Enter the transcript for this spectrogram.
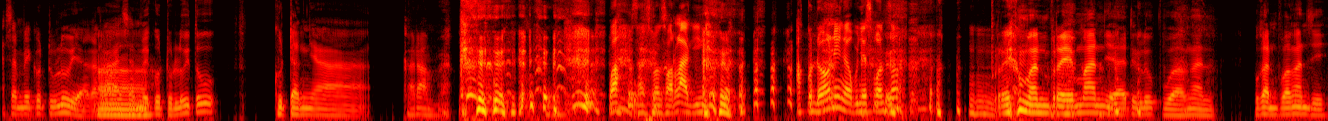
SMP ku dulu ya karena Ah. SMP ku dulu itu gudangnya Garam. wah saya sponsor lagi aku doang nih nggak punya sponsor preman-preman ya dulu buangan bukan buangan sih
